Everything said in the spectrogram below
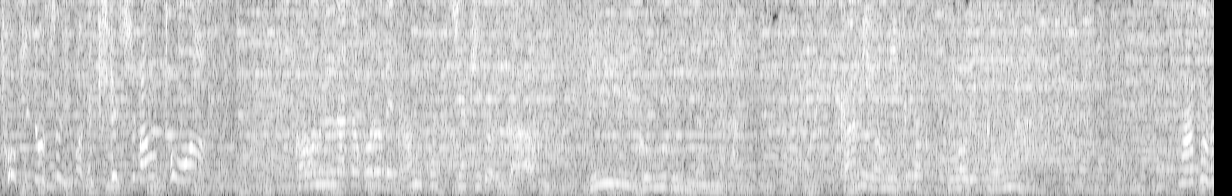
時の巣にまで来てしまうとは。こんなところで観察者気取りか？いいご身分だな。神を見下すつもりか？わざわざ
